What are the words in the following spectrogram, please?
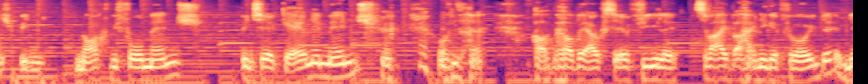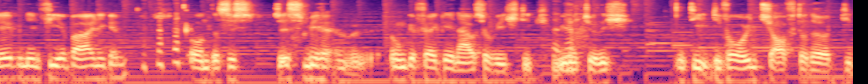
ich bin nach wie vor Mensch, bin sehr gerne Mensch und äh, habe, habe auch sehr viele zweibeinige Freunde neben den vierbeinigen. Und das ist, das ist mir ungefähr genauso wichtig wie natürlich die, die Freundschaft oder die,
